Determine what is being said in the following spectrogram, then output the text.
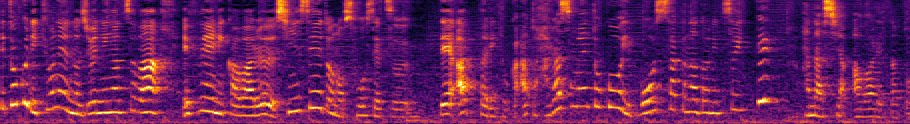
で特に去年の12月は FA に代わる新制度の創設であったりとかあとハラスメント行為防止策などについて話し合われたと。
